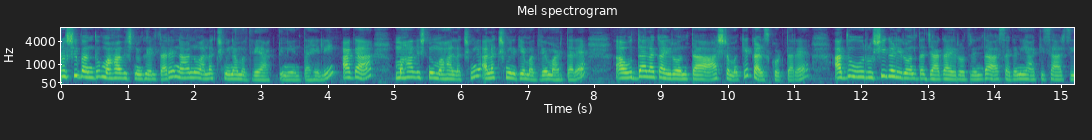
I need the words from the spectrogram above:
ಋಷಿ ಬಂದು ಮಹಾವಿಷ್ಣುಗೆ ಹೇಳ್ತಾರೆ, ನಾನು ಅಲಕ್ಷ್ಮಿನ ಮದುವೆ ಆಗ್ತೀನಿ ಅಂತ ಹೇಳಿ. ಆಗ ಮಹಾವಿಷ್ಣು, ಮಹಾಲಕ್ಷ್ಮಿ ಅಲಕ್ಷ್ಮಿಗೆ ಮದುವೆ ಮಾಡ್ತಾರೆ. ಉದ್ದಾಲಕ ಇರುವಂಥ ಆಶ್ರಮಕ್ಕೆ ಕಳಿಸ್ಕೊಡ್ತಾರೆ. ಅದು ಋಷಿಗಳಿರುವಂಥ ಜಾಗ ಇರೋದ್ರಿಂದ ಸಗಣಿ ಹಾಕಿ ಸಾರಿಸಿ,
